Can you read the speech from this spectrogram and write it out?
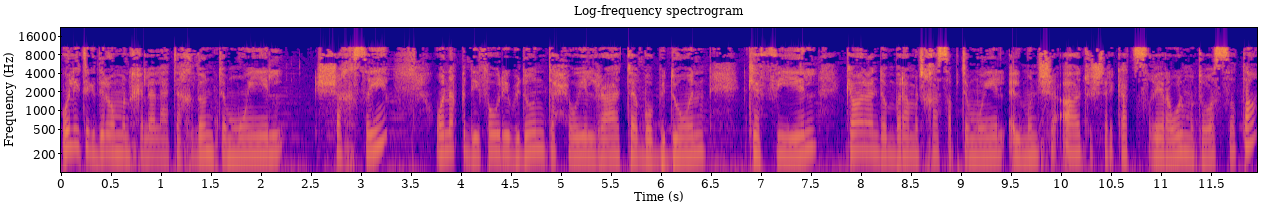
واللي تقدرون من خلالها تاخذون تمويل شخصي ونقدي فوري بدون تحويل راتب وبدون كفيل. كمان عندهم برامج خاصة بتمويل المنشآت والشركات الصغيرة والمتوسطة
